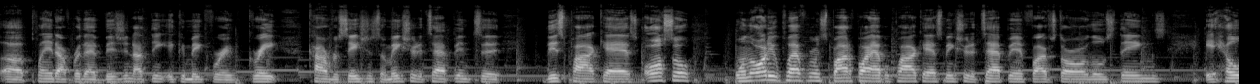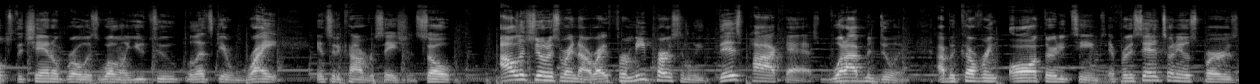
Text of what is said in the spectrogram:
uh, planned out for that vision, I think it can make for a great conversation. So make sure to tap into this podcast. Also, on the audio platform, Spotify, Apple Podcasts, make sure to tap in, five star, all those things. It helps the channel grow as well on YouTube. But let's get right into the conversation. So I'll let you know this right now, right? For me personally, this podcast, what I've been doing, I've been covering all 30 teams. And for the San Antonio Spurs,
